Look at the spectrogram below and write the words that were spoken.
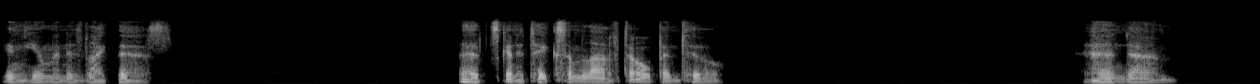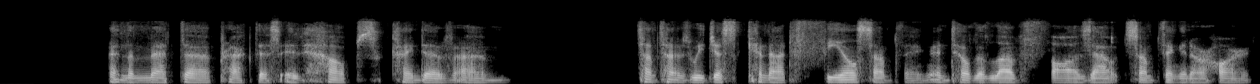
Being human is like this. It's going to take some love to open to. And um, and the metta practice, it helps kind of. Um, sometimes we just cannot feel something until the love thaws out something in our heart.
